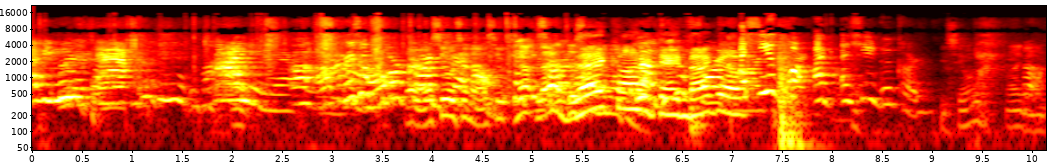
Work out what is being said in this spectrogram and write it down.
Every move pack. Uh, uh, there's a four Alright, card let's see what's in there. track. Let's see. No, that, just Let Connor, Caden, back up. I see a card. I, I see a good card. You see one? No, I don't.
